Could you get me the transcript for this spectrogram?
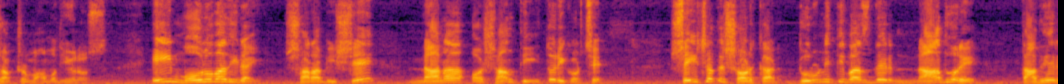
ডক্টর মোহাম্মদ ইউনুস। এই মৌলবাদীরাই সারা বিশ্বে নানা অশান্তি তৈরি করছে। সেই সাথে সরকার দুর্নীতিবাজদের না ধরে তাদের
